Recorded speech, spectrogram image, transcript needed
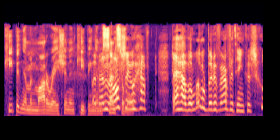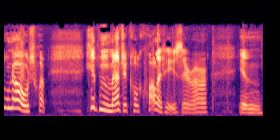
keeping them in moderation and keeping but them then sensible. also you have to have a little bit of everything, because who knows what hidden magical qualities there are in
